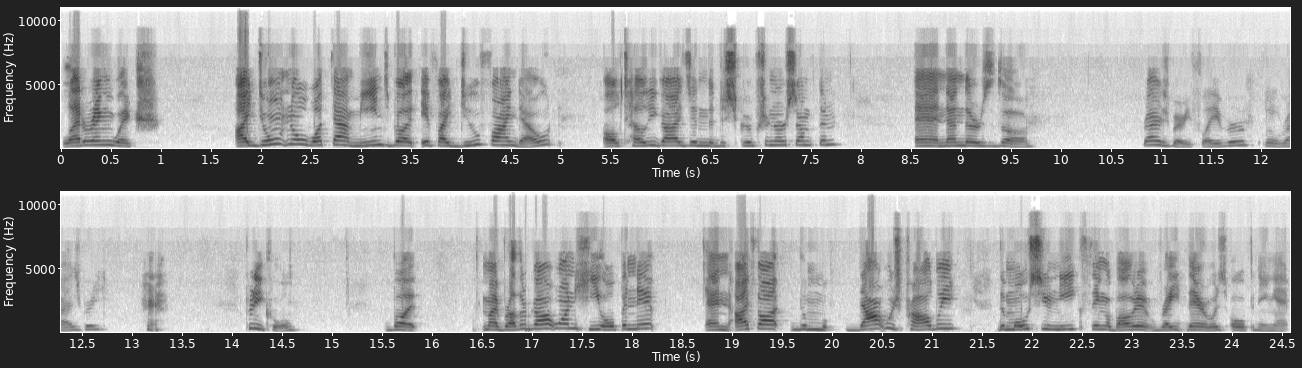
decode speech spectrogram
lettering, which I don't know what that means, but if I do find out, I'll tell you guys in the description or something. And then there's the raspberry flavor, little raspberry. pretty cool. But my brother got one. He opened it, and I thought the that was probably the most unique thing about it. Right there was opening it.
